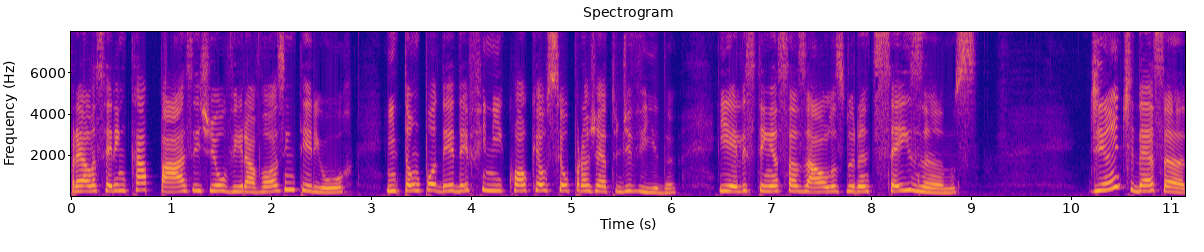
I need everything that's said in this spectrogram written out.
para elas serem capazes de ouvir a voz interior, então poder definir qual que é o seu projeto de vida. E eles têm essas aulas durante seis anos. Diante dessa,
